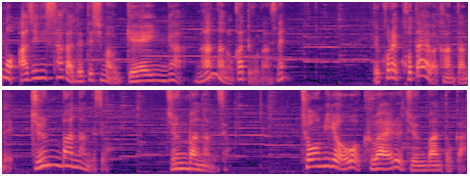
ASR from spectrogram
も味に差が出てしまう原因が何なのかってことなんですね。でこれ答えは簡単で順番なんですよ。順番なんですよ。調味料を加える順番とか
